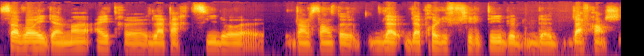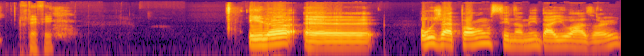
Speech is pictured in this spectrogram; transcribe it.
ça va également être euh, de la partie, là, dans le sens de, de, la, de la proliférité de, de, de la franchise. Tout à fait. Et là, euh, au Japon, c'est nommé Biohazard,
